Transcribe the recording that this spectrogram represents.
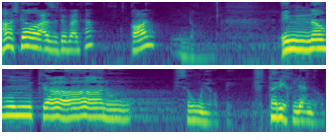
ها إيش قال الله عز وجل بعدها؟ قال إنهم كانوا. إيش يسوون يا ربي؟ إيش التاريخ اللي عندهم؟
